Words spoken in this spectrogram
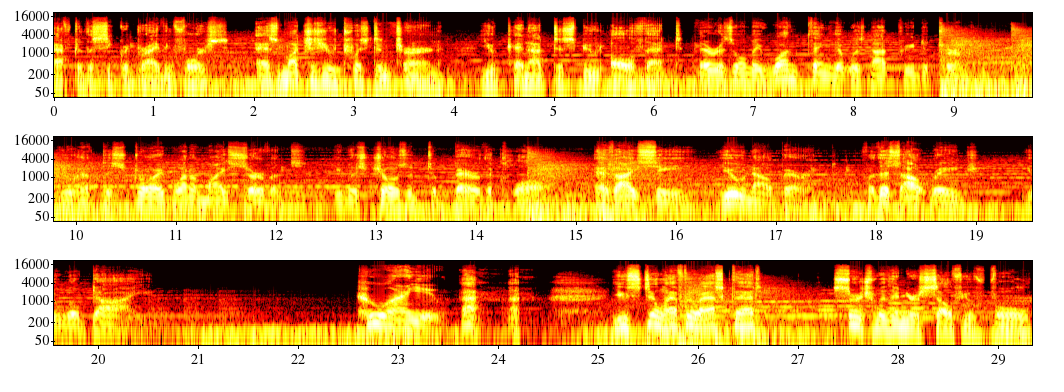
after the secret driving force? As much as you twist and turn, you cannot dispute all of that. There is only one thing that was not predetermined. You have destroyed one of my servants. He was chosen to bear the claw. As I see, you now bear it. For this outrage, you will die. Who are you? You still have to ask that? Search within yourself, you fool.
